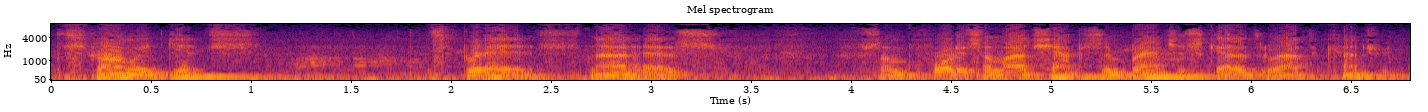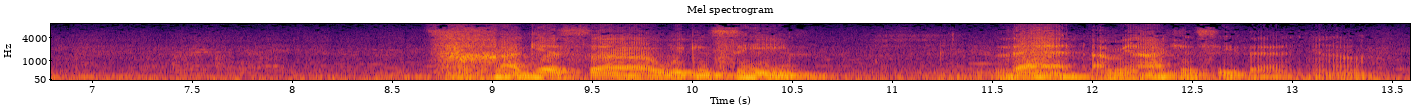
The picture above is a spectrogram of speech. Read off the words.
the stronger it gets. It spreads. Now it has some 40 some odd chapters and branches scattered throughout the country. So I guess uh, we can see that. I mean, I can see that, you know.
